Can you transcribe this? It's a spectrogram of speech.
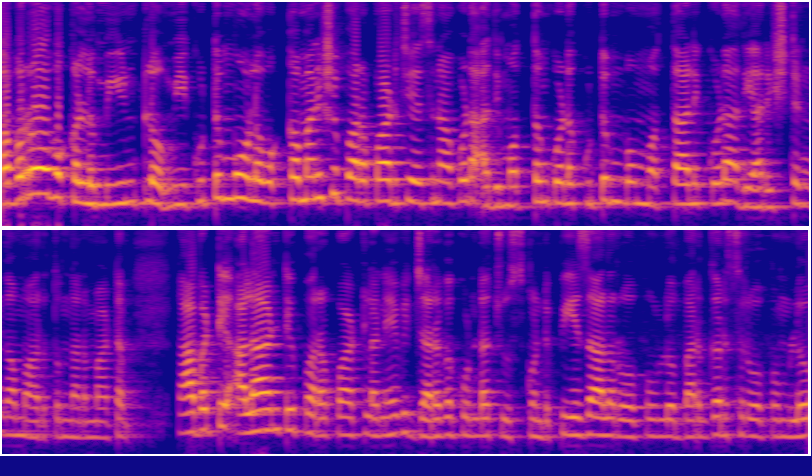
ఎవరో ఒకళ్ళు మీ ఇంట్లో మీ కుటుంబం కుటుంబంలో ఒక్క మనిషి పొరపాటు చేసినా కూడా అది మొత్తం కూడా కుటుంబం మొత్తానికి కూడా అది అరిష్టంగా మారుతుందన్నమాట. కాబట్టి అలాంటి పొరపాట్లు అనేవి జరగకుండా చూసుకోండి. పిజ్జాల రూపంలో బర్గర్స్ రూపంలో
